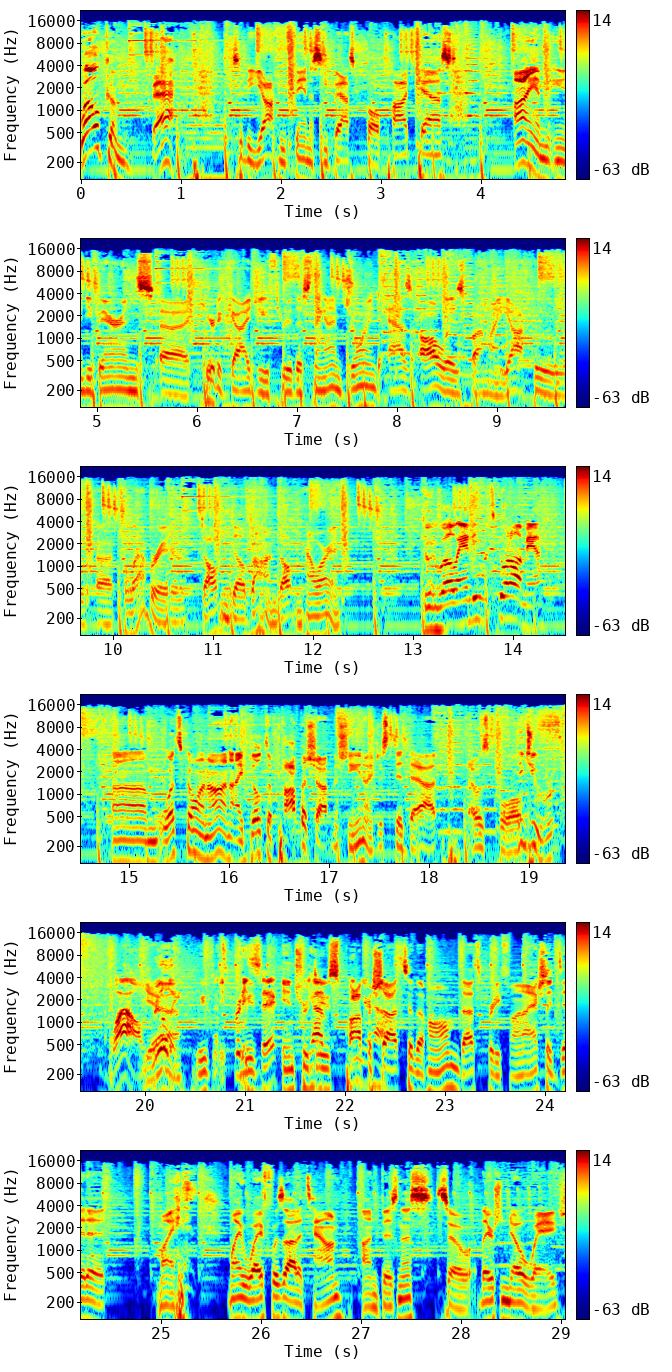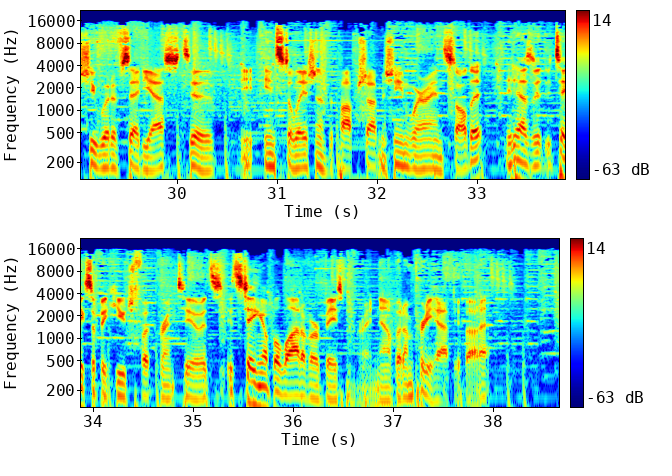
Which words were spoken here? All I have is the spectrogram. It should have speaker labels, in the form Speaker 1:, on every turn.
Speaker 1: Welcome back to the Yahoo Fantasy Basketball Podcast. I am Andy Behrens, uh, here to guide you through this thing. I'm joined, as always, by my Yahoo uh, collaborator, Dalton Del Don. Dalton, how are you?
Speaker 2: Doing well, Andy. What's going on, man?
Speaker 1: Um, what's going on? I built a Pop-A-Shot machine. I just did that. That was cool.
Speaker 2: Did you? Wow,
Speaker 1: Yeah,
Speaker 2: really?
Speaker 1: We've,
Speaker 2: That's pretty
Speaker 1: we've
Speaker 2: sick.
Speaker 1: Introduced
Speaker 2: Papa in
Speaker 1: to the home. That's pretty fun. I actually did it. My my wife was out of town on business, so there's no way she would have said yes to installation of the Pop-A-Shot machine where I installed it. It has it takes up a huge footprint too. It's it's taking up a lot of our basement right now, but I'm pretty happy about it.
